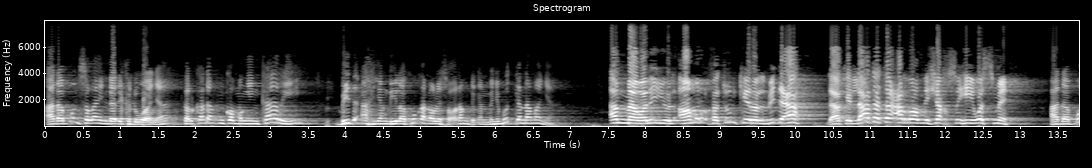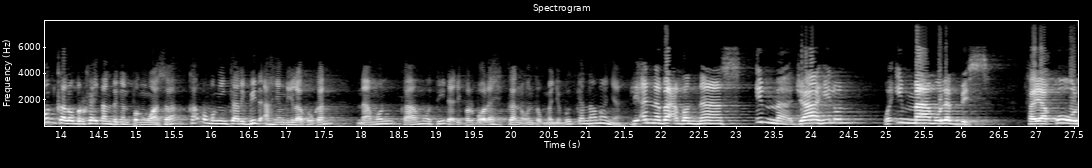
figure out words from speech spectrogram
Adapun selain dari keduanya, terkadang engkau mengingkari bid'ah yang dilakukan oleh seorang dengan menyebutkan namanya. Amma waliyul amr fatunkir albid'ah lakin la tata'arrad li syakhsihi wasmihi. Adapun kalau berkaitan dengan penguasa, kamu mengingkari bid'ah yang dilakukan namun kamu tidak diperbolehkan untuk menyebutkan namanya. Lianna ba'dhan nas imma jahilun wa imma mulabbis. Fayaqul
